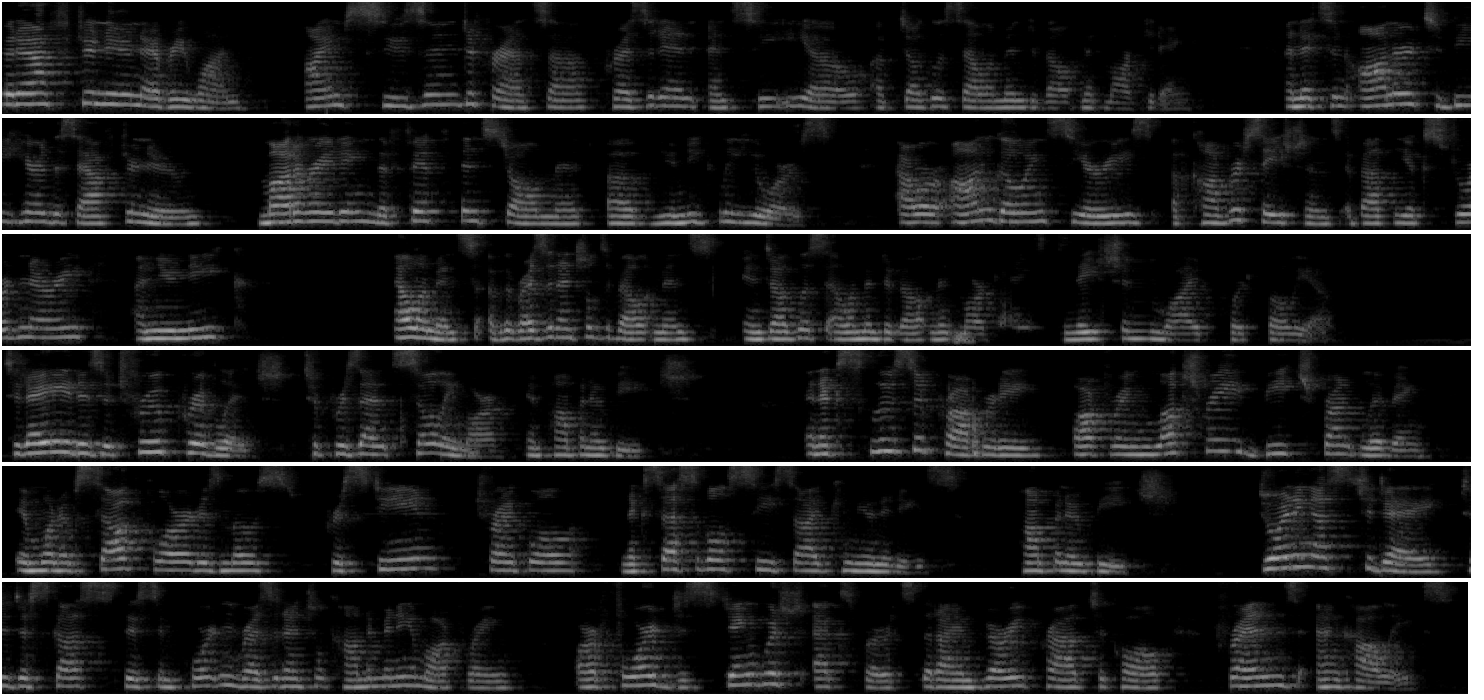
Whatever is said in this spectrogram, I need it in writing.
Good afternoon, everyone. I'm Susan DeFranza, President and CEO of Douglas Elliman Development Marketing. And it's an honor to be here this afternoon moderating the fifth installment of Uniquely Yours, our ongoing series of conversations about the extraordinary and unique elements of the residential developments in Douglas Elliman Development Marketing's nationwide portfolio. Today, it is a true privilege to present Solimar in Pompano Beach, an exclusive property offering luxury beachfront living in one of South Florida's most pristine, tranquil, and accessible seaside communities, Pompano Beach. Joining us today to discuss this important residential condominium offering are four distinguished experts that I am very proud to call friends and colleagues.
